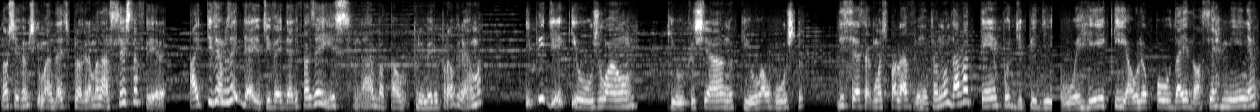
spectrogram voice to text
nós tivemos que mandar esse programa na sexta-feira. Aí tivemos a ideia, eu tive a ideia de fazer isso, né? botar o primeiro programa e pedir que o João, que o Cristiano, que o Augusto dissesse algumas palavrinhas. Então não dava tempo de pedir o Henrique, ao Leopoldo, a nossa Hermínia.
